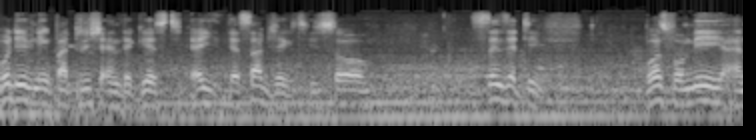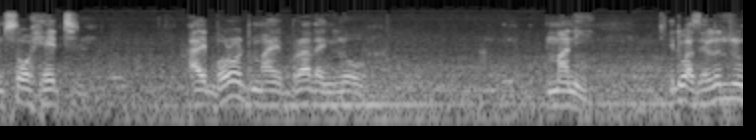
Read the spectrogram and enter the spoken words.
Good evening, Patricia and the guest. Hey, the subject is so sensitive. Because for me, I'm so hating. I borrowed my brother in law money. It was a little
